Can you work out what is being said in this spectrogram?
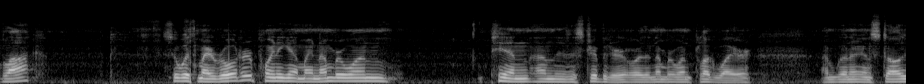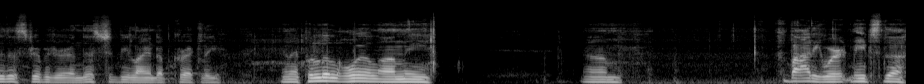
block. So with my rotor pointing at my number one pin on the distributor or the number one plug wire, I'm going to install the distributor and this should be lined up correctly. And I put a little oil on the um, body where it meets the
